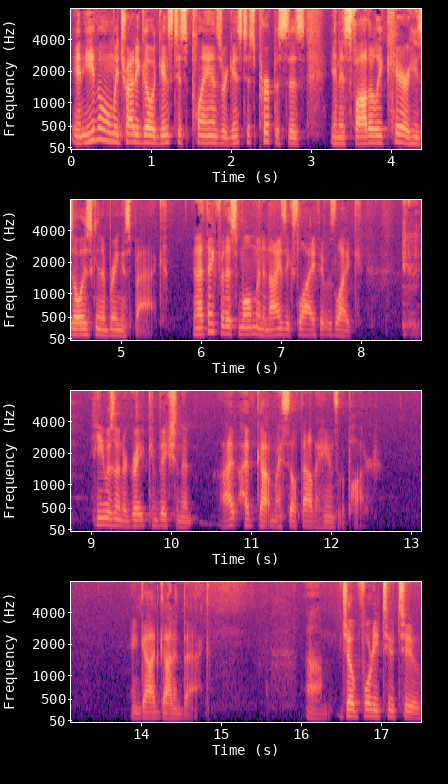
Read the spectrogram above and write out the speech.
And even when we try to go against his plans or against his purposes, in his fatherly care, he's always going to bring us back. And I think for this moment in Isaac's life, it was like he was under great conviction that I, have got myself out of the hands of the potter. And God got him back. Um, Job 42 2.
